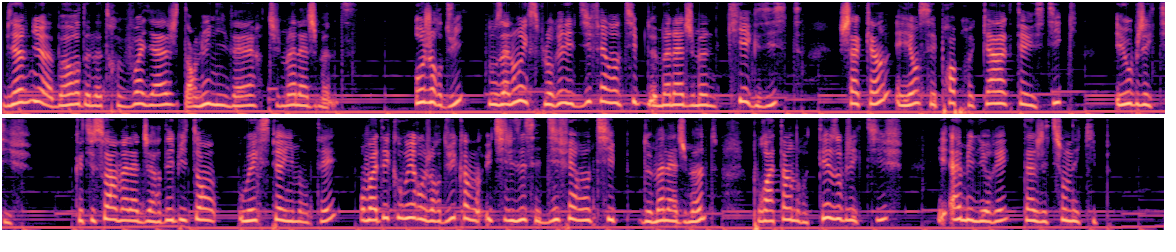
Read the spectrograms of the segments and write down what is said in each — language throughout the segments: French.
Bienvenue à bord de notre voyage dans l'univers du management. Aujourd'hui, nous allons explorer les différents types de management qui existent, chacun ayant ses propres caractéristiques et objectifs. Que tu sois un manager débutant ou expérimenté, on va découvrir aujourd'hui comment utiliser ces différents types de management pour atteindre tes objectifs et améliorer ta gestion d'équipe.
